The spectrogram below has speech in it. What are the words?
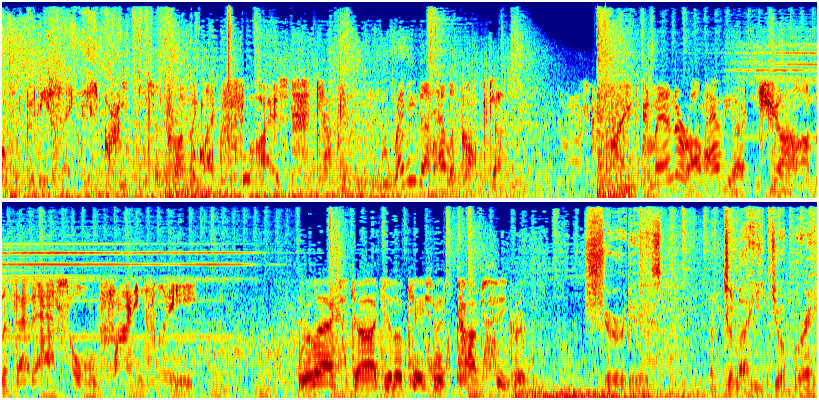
Oh, are dropping like flies. Captain, ready the helicopter. Right, Commander, I'll have your job if that asshole finds me. Relax, Doc. Your location is top secret. Sure it is. Until I eat your brain.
